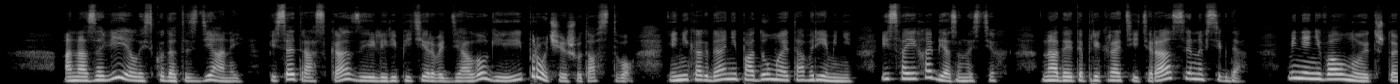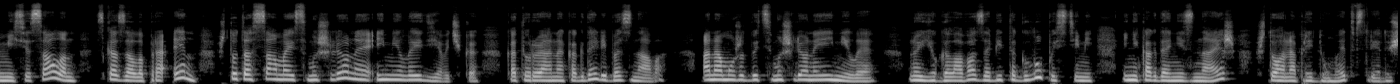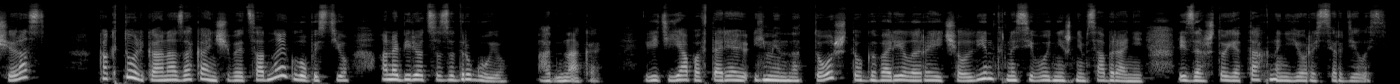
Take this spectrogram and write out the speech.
Она завеялась куда-то с Дианой, писать рассказы или репетировать диалоги и прочее шутовство, и никогда не подумает о времени и своих обязанностях. Надо это прекратить раз и навсегда. Меня не волнует, что миссис Аллан сказала про Энн, что та самая смышленая и милая девочка, которую она когда-либо знала. Она может быть смышленая и милая, но ее голова забита глупостями, и никогда не знаешь, что она придумает в следующий раз. Как только она заканчивает с одной глупостью, она берется за другую. Однако, ведь я повторяю именно то, что говорила Рэйчел Линд на сегодняшнем собрании, и за что я так на нее рассердилась.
